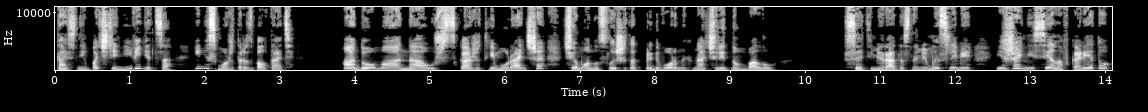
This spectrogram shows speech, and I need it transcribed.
Та с ним почти не видится и не сможет разболтать. А дома она уж скажет ему раньше, чем он услышит от придворных на очередном балу. С этими радостными мыслями и Женя села в карету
